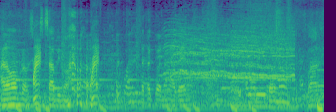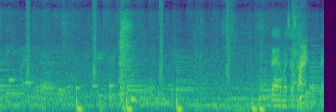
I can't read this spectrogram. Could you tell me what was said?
Ano mo, bro? Sasabi mo. Natagpuan na natin. Ay, pala rito, no? Quality. Pre, masasabi mo, pre?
